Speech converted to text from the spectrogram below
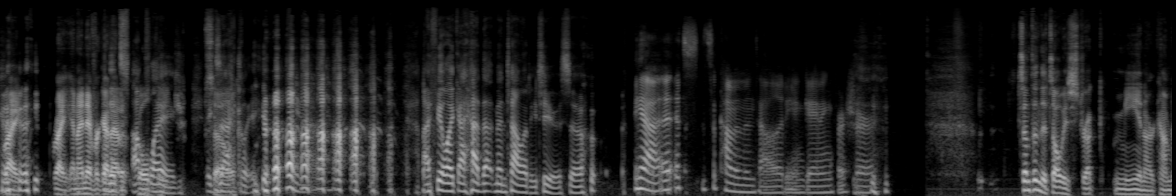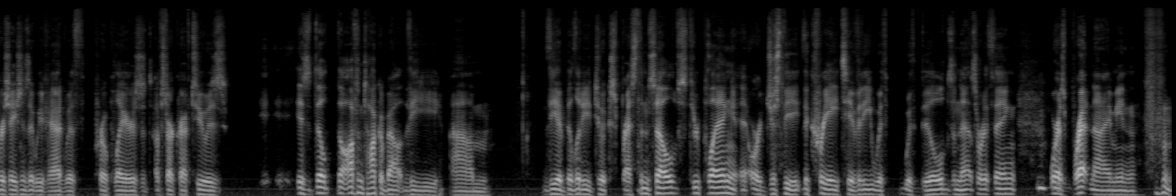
Right. Right, and I never got out of stop Gold playing. Age, so- exactly. I feel like I had that mentality too. So Yeah, it's it's a common mentality in gaming for sure. Something that's always struck me in our conversations that we've had with pro players of StarCraft 2 is is they'll they'll often talk about the um the ability to express themselves through playing eh, or just the the creativity with with builds and that sort of thing Mhm. whereas Brett and I I mean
